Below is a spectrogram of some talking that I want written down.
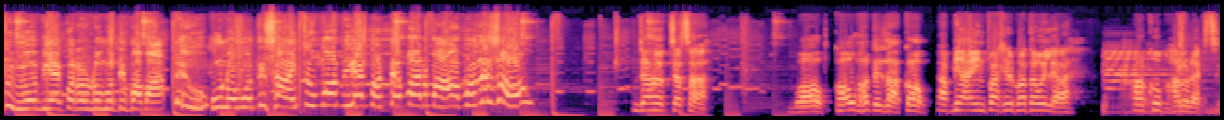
তুমিও বিয়ে করার অনুমতি পাবা অনুমতি ছাড়াই তুমিও বিয়ে করতে পারবা বুঝেছ? যা হোক চাচা। কও ভাতে যা কও। আপনি আইন পাশের কথা আমার খুব ভালো লাগছে।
